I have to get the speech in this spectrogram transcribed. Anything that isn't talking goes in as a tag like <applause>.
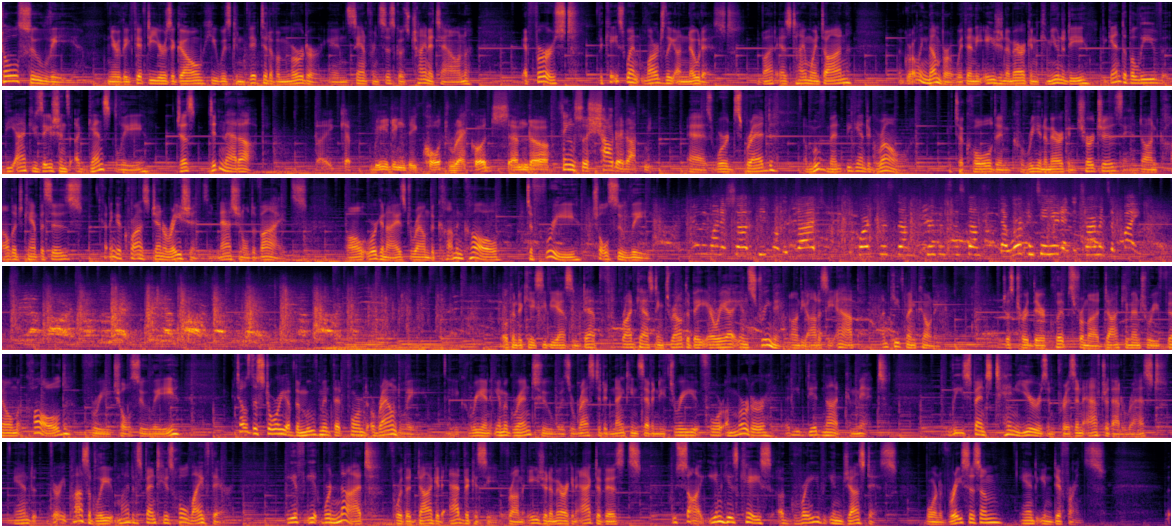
Chol Soo Lee. Nearly 50 years ago, he was convicted of a murder in San Francisco's Chinatown. At first, the case went largely unnoticed, but as time went on, a growing number within the Asian American community began to believe the accusations against Lee just didn't add up. I kept reading the court records, and uh, things were shouted at me. As word spread, a movement began to grow. It took hold in Korean American churches and on college campuses, cutting across generations and national divides, all organized around the common call to free Chol Soo Lee. We really want to show the people, the judge, the court system, the prison system, that we're continued and determined to fight. Welcome to KCBS In Depth, broadcasting throughout the Bay Area and streaming on the Audacy app. I'm Keith Menconi. Just heard their clips from a documentary film called Free Chol Soo Lee. It tells the story of the movement that formed around Lee, a Korean immigrant who was arrested in 1973 for a murder that he did not commit. Lee spent 10 years in prison after that arrest, and very possibly might have spent his whole life there if it were not for the dogged advocacy from Asian American activists who saw in his case a grave injustice born of racism and indifference.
